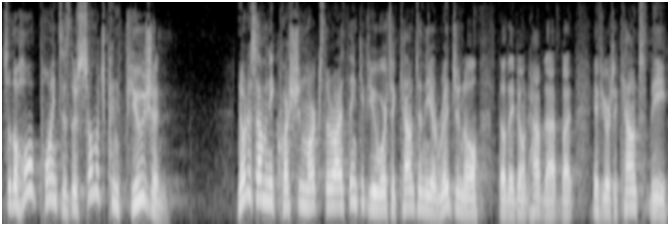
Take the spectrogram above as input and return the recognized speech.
So the whole point is there's so much confusion Notice how many question marks there are. I think if you were to count in the original, though they don't have that, but if you were to count the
